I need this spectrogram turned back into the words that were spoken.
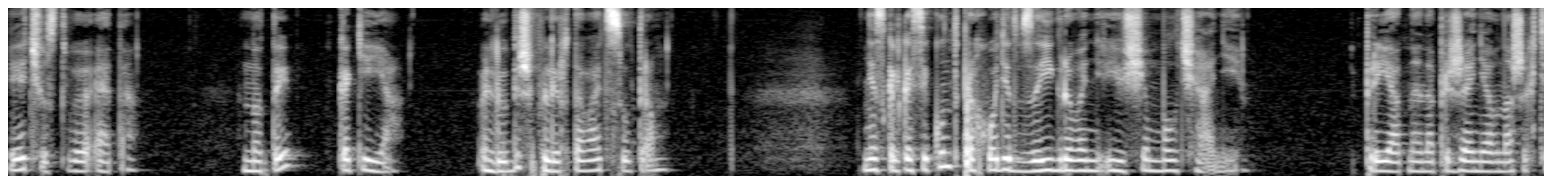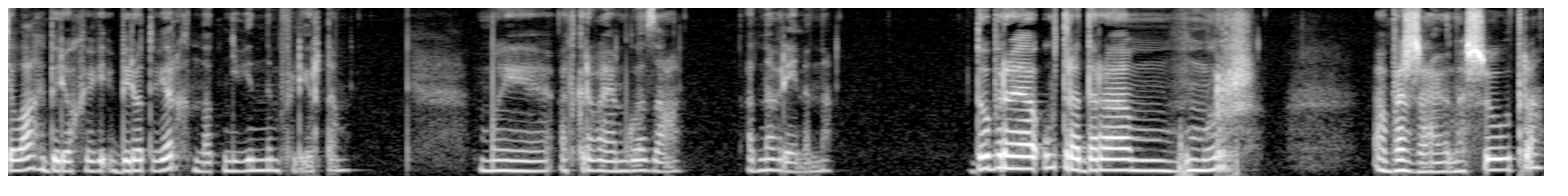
Я чувствую это. Но ты, как и я, любишь флиртовать с утром. Несколько секунд проходит в заигрывающем молчании. Приятное напряжение в наших телах берет верх над невинным флиртом. Мы открываем глаза одновременно. Доброе утро, Дарамур. Обожаю наше утро.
